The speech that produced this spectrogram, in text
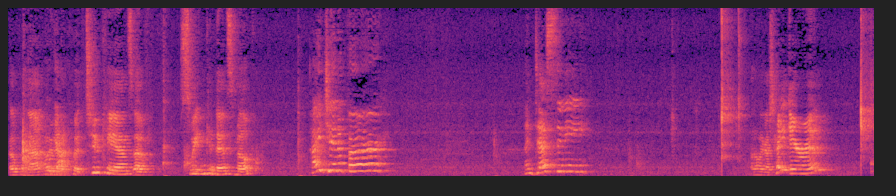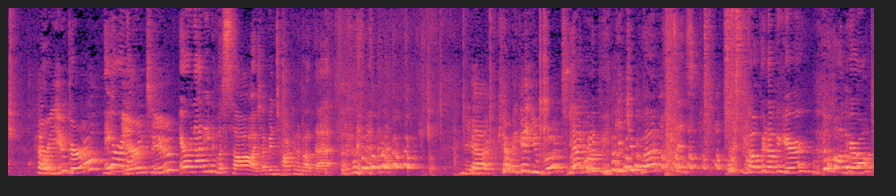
gonna open that, Oh, we're yeah. gonna put two cans of sweetened condensed milk. Hi, Jennifer. And Destiny. Oh my gosh, hey Erin! How are you, girl? Erin. Erin too? Aaron, I need a massage. I've been talking about that. Yeah, can we get you booked? Yeah, can we get you booked since we're smoking over here? Come on, girl.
